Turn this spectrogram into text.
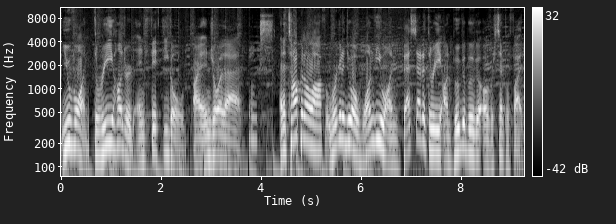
you've won 350 gold. Alright, enjoy that. Thanks. And to top it all off, we're gonna do a 1v1 best out of 3 on Booga Booga Oversimplified.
